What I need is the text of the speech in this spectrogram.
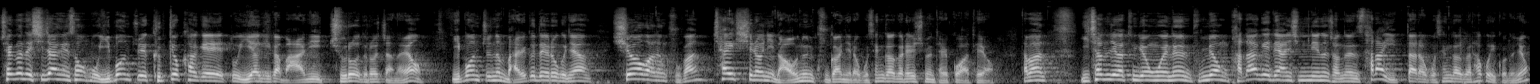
최근에 시장에서 뭐 이번 주에 급격하게 또 이야기가 많이 줄어들었잖아요. 이번 주는 말 그대로 그냥 쉬어가는 구간, 차익 실현이 나오는 구간이라고 생각을 해주시면 될 것 같아요. 다만 2차 전지 같은 경우에는 분명 바닥에 대한 심리는 저는 살아있다라고 생각을 하고 있거든요.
